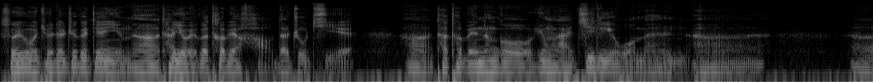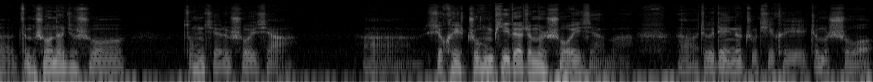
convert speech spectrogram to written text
所以我觉得这个电影呢，它有一个特别好的主题，啊，它特别能够用来激励我们，呃，呃，怎么说呢？就说总结的说一下，啊，就可以装逼的这么说一下吧，啊，这个电影的主题可以这么说：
